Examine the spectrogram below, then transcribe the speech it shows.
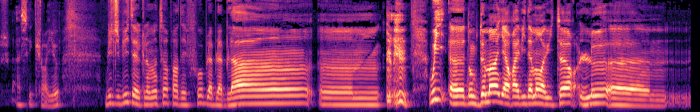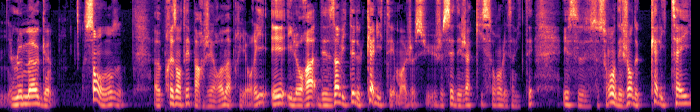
Je suis assez curieux. Bleach Beat avec le moteur par défaut, blablabla. oui, donc demain, il y aura évidemment à 8h le, le mug 111, euh, présenté par Jérôme a priori, et il aura des invités de qualité. Moi, je, suis, je sais déjà qui seront les invités, et ce, seront des gens de qualité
